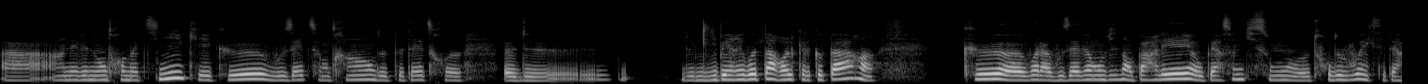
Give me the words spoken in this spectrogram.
à un événement traumatique et que vous êtes en train de peut-être euh, de, de libérer votre parole quelque part, que euh, voilà, vous avez envie d'en parler aux personnes qui sont autour de vous, etc.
